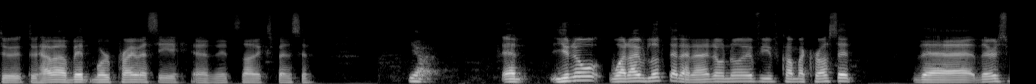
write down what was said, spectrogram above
to to have a bit more privacy, and it's not expensive. Yeah. And you know what I've looked at, and I don't know if you've come across it the there's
